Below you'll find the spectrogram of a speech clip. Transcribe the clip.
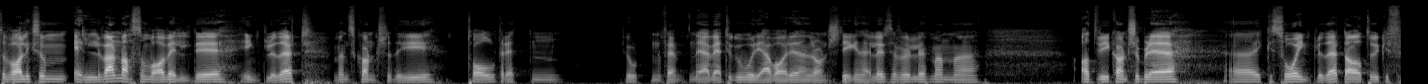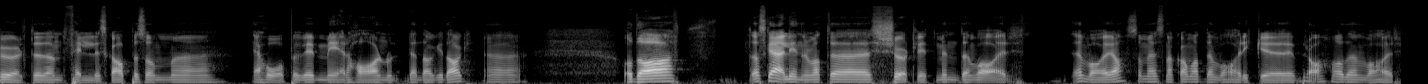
det var liksom elveren da, som var veldig inkludert. Mens kanskje de 12, 13, 14, 15 Jeg vet jo ikke hvor jeg var i den rangstigen heller, selvfølgelig. Men uh, at vi kanskje ble uh, ikke så inkludert. da, At vi ikke følte den fellesskapet som uh, jeg håper vi mer har den dag i dag. og da, da skal jeg ærlig innrømme at uh, sjøltilliten min, den var, den var, ja, som jeg snakka om, at den var ikke bra. Og den var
